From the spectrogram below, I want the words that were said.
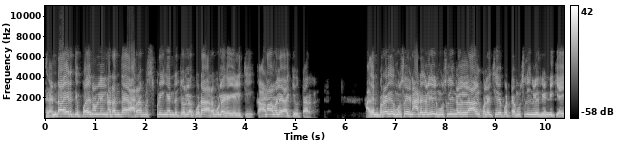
ரெண்டாயிரத்தி பதினொன்றில் நடந்த அரபு ஸ்பிரிங் என்று சொல்லக்கூட அரபுலக எழுச்சி காணாமலே ஆக்கிவிட்டார்கள். அதன் பிறகு முஸ்லிம் நாடுகளில் முஸ்லிம்களால் கொலை செய்யப்பட்ட முஸ்லிம்களின் எண்ணிக்கை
